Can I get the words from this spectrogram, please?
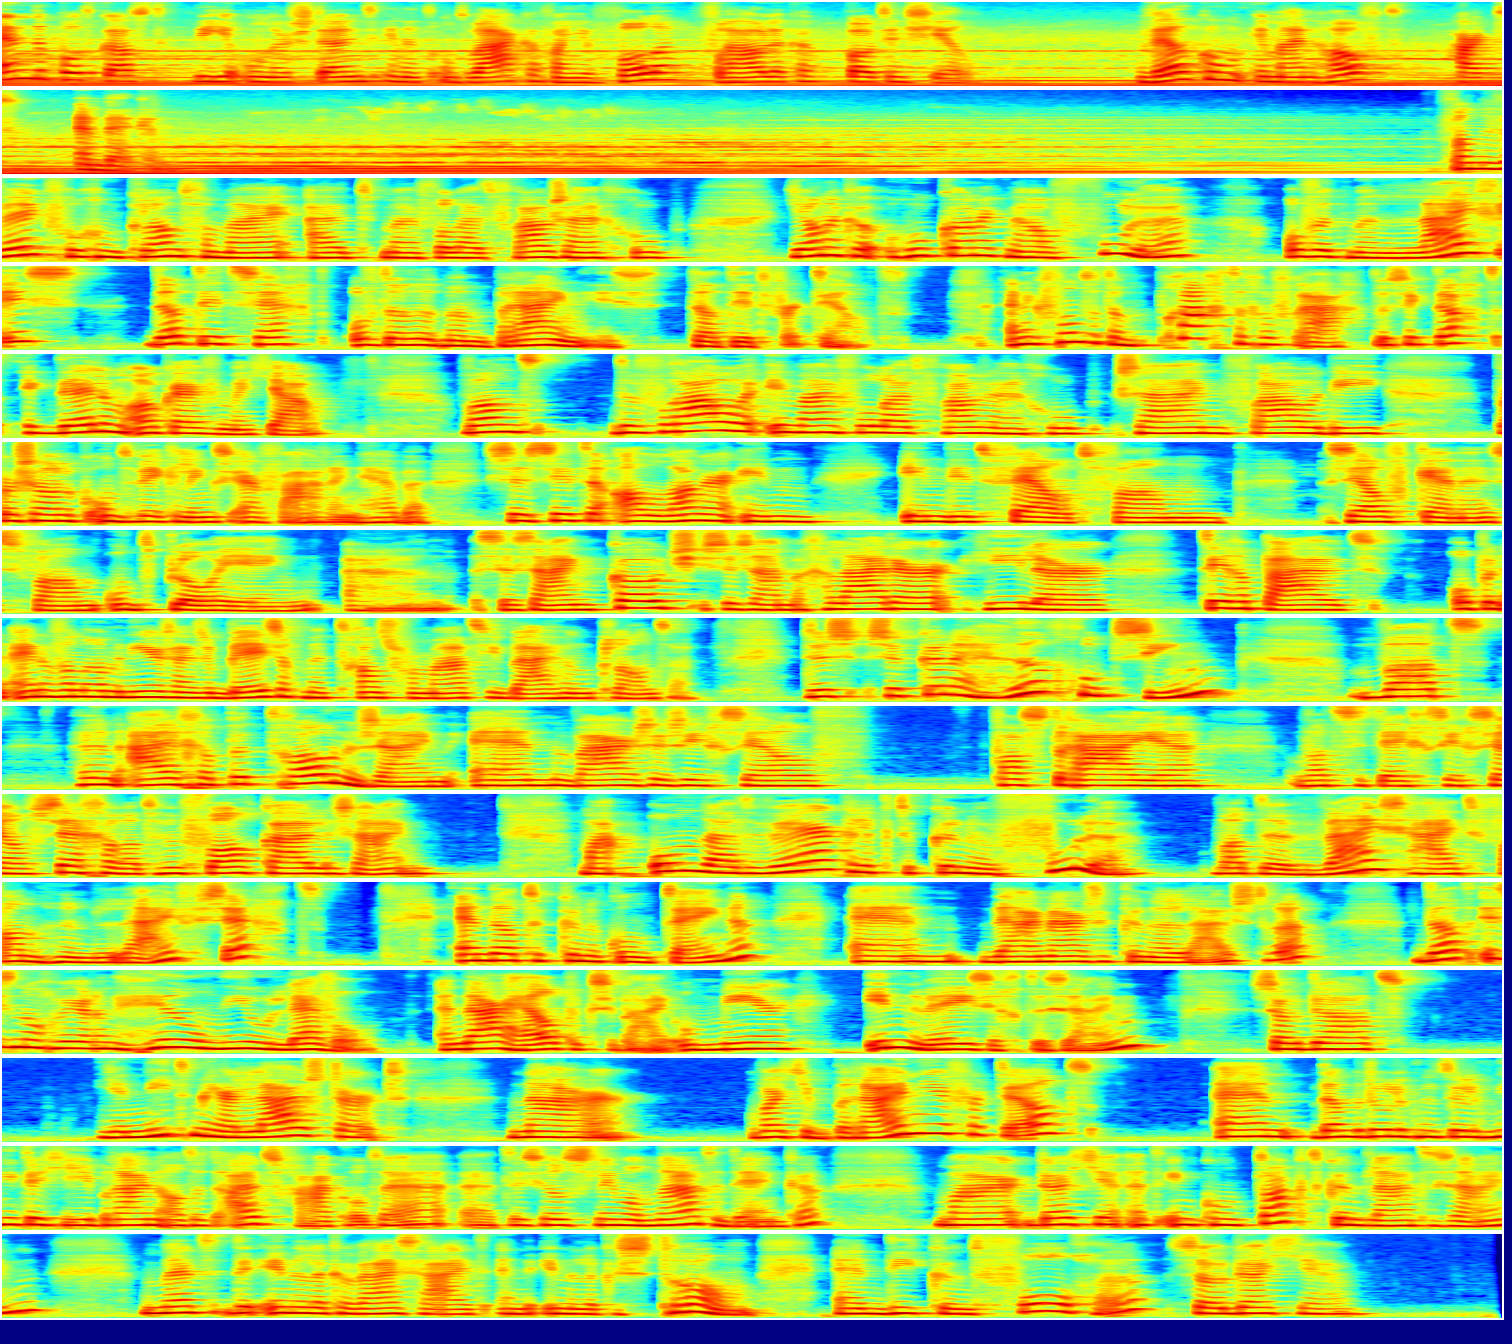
En de podcast die je ondersteunt in het ontwaken van je volle vrouwelijke potentieel. Welkom in mijn hoofd, hart en bekken. Van de week vroeg een klant van mij uit mijn Voluit Vrouw zijn groep: Janneke, hoe kan ik nou voelen of het mijn lijf is dat dit zegt of dat het mijn brein is dat dit vertelt? En ik vond het een prachtige vraag, dus ik dacht, ik deel hem ook even met jou. Want de vrouwen in mijn Voluit Vrouw zijn groep zijn vrouwen die persoonlijke ontwikkelingservaring hebben. Ze zitten al langer in, in dit veld van zelfkennis, van ontplooiing. Ehm, ze zijn coach, ze zijn begeleider, healer, therapeut. Op een, een of andere manier zijn ze bezig met transformatie bij hun klanten. Dus ze kunnen heel goed zien wat hun eigen patronen zijn en waar ze zichzelf vastdraaien, wat ze tegen zichzelf zeggen, wat hun valkuilen zijn. Maar om daadwerkelijk te kunnen voelen wat de wijsheid van hun lijf zegt en dat te kunnen containen en daarnaar ze kunnen luisteren, dat is nog weer een heel nieuw level. En daar help ik ze bij om meer inwezig te zijn, zodat je niet meer luistert naar wat je brein je vertelt. En dan bedoel ik natuurlijk niet dat je je brein altijd uitschakelt. Hè? Het is heel slim om na te denken. Maar dat je het in contact kunt laten zijn met de innerlijke wijsheid en de innerlijke stroom. En die kunt volgen, zodat je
